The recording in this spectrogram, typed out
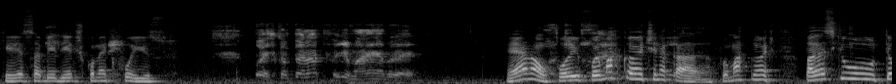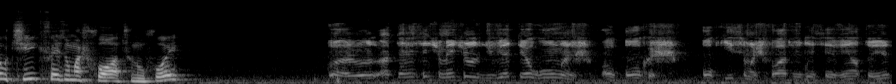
Queria saber deles como é que foi isso. Pô, esse campeonato foi demais, né, brother? É, não, foi, foi marcante, né, cara? Foi marcante. Parece que o teu tio que fez umas fotos, não foi? Pô, eu, até recentemente eu devia ter algumas, ou poucas, pouquíssimas fotos desse evento aí.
